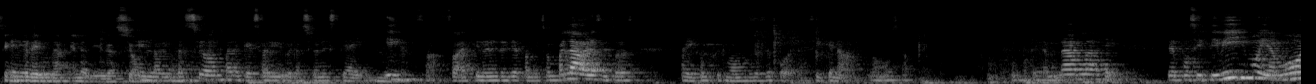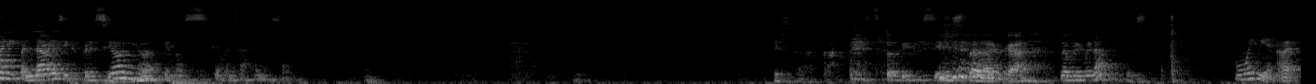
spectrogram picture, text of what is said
se impregna en la vibración. En la habitación para que esa vibración esté ahí. Y al final del día también son palabras, entonces ahí confirmamos ese poder. Así que nada, vamos a impregnarla de, de, positivismo y amor y palabras y expresión y a ver qué, nos, qué mensaje nos sale. Esta de acá. Esto es difícil. Esta de acá. ¿La primera? Esta. Muy bien, a ver.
